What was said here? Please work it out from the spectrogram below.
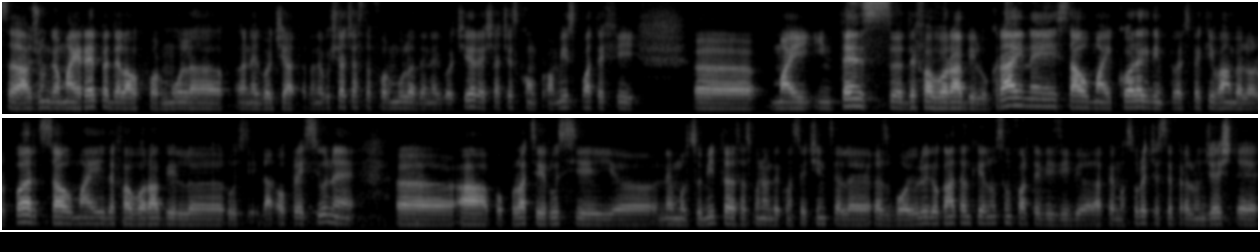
să ajungă mai repede la o formulă negociată. Pentru că și această formulă de negociere și acest compromis poate fi uh, Uh, mai intens defavorabil Ucrainei sau mai corect din perspectiva ambelor părți sau mai defavorabil uh, Rusiei. Dar o presiune Uh, a populației Rusiei uh, nemulțumită, să spunem, de consecințele războiului. Deocamdată încă ele nu sunt foarte vizibile, dar pe măsură ce se prelungește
